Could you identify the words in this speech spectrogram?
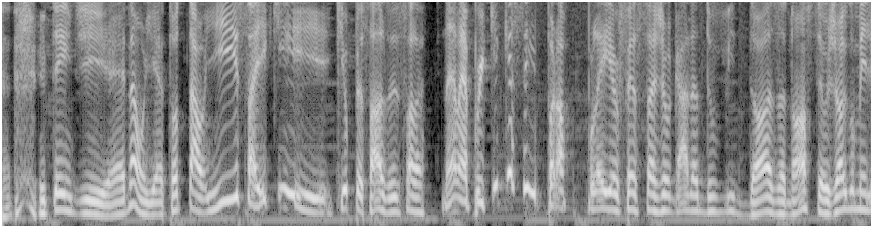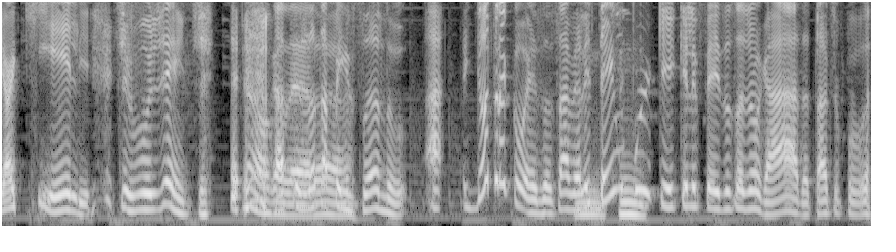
Entendi. É, não, e é total. E isso aí que, que o pessoal às vezes fala, não, mas por que, que esse pro player fez essa jogada duvidosa? Nossa, eu jogo melhor que ele. Tipo, gente. Não, A galera. pessoa tá pensando ah, em outra coisa, sabe? Ele Hum, tem sim. um porquê que ele fez essa jogada, tá? Tipo,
